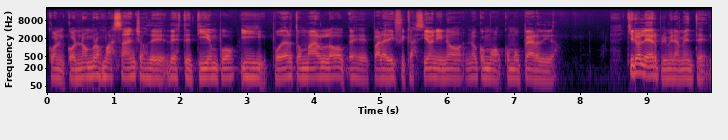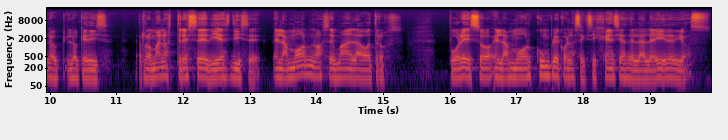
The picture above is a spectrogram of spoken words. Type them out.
con, con, hombros más anchos de, este tiempo y poder tomarlo para edificación y no, no como, como pérdida. Quiero leer primeramente lo, que dice. Romanos 13, 10 dice, el amor no hace mal a otros. Por eso el amor cumple con las exigencias de la ley de Dios.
